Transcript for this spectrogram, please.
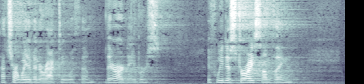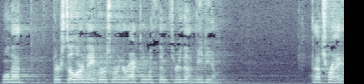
that's our way of interacting with them. They're our neighbors. If we destroy something, well, that, they're still our neighbors. We're interacting with them through that medium. That's right.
